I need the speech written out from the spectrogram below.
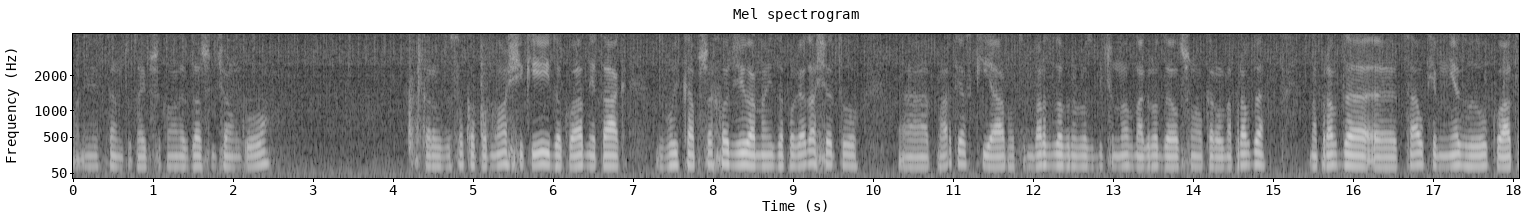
no nie jestem tutaj przekonany w dalszym ciągu. Karol wysoko podnosi kij, dokładnie tak. Dwójka przechodziła, no i zapowiada się tu e, partia z kija. Po tym bardzo dobrym rozbiciu no, w nagrodę otrzymał Karol. Naprawdę, naprawdę e, całkiem niezły układ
